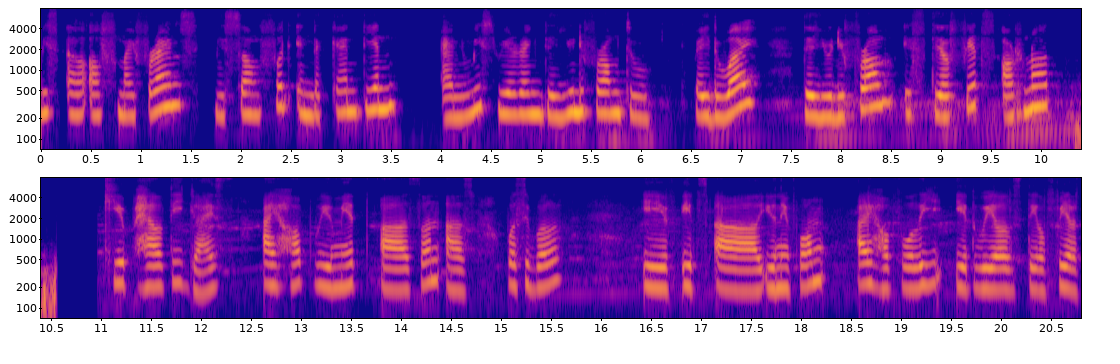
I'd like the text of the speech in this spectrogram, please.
Miss all of my friends, miss some food in the canteen, and miss wearing the uniform too. By the way, the uniform is still fits or not? Keep healthy, guys. I hope we meet as soon as possible. If it's a uniform, I hopefully it will still fit.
